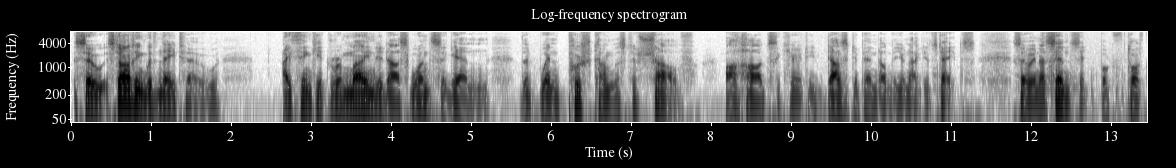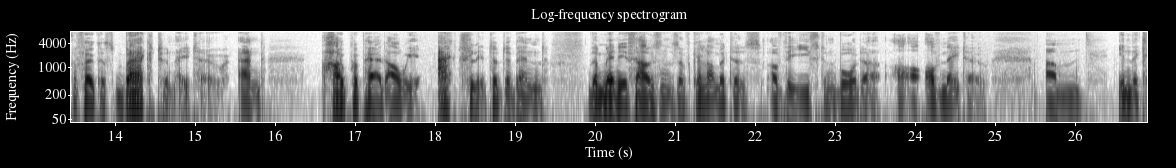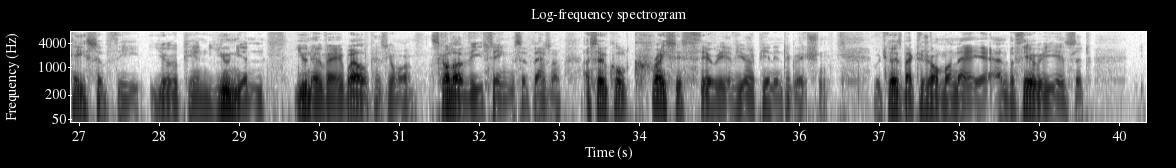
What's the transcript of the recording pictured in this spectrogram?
so, starting with NATO, I think it reminded us once again that when push comes to shove, our hard security does depend on the United States. So, in a sense, it took the focus back to NATO and how prepared are we actually to defend the many thousands of kilometers of the eastern border of NATO. Um, in the case of the European Union, you know very well, because you're a scholar of these things, that there's a, a so called crisis theory of European integration, which goes back to Jean Monnet, and the theory is that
